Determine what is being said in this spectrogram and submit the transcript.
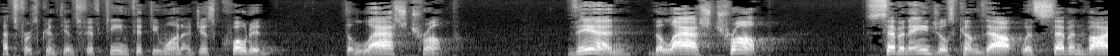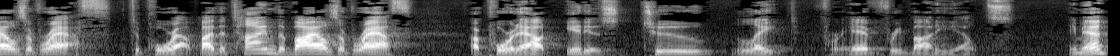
that's 1 Corinthians 15 51. I just quoted the last trump. Then the last trump, seven angels comes out with seven vials of wrath to pour out. By the time the vials of wrath are poured out, it is too late for everybody else. Amen?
